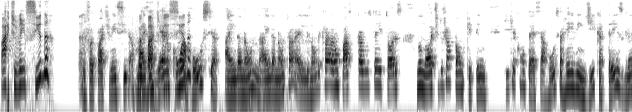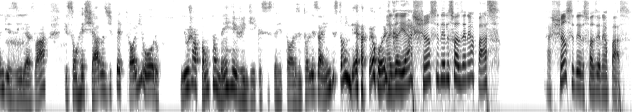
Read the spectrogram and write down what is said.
parte vencida. Né? foi parte vencida, mas parte a guerra vencida. com a Rússia ainda não ainda não tá, eles não declararam paz por causa dos territórios no norte do Japão, porque tem, o que que acontece? A Rússia reivindica três grandes ilhas lá que são recheadas de petróleo e ouro. E o Japão também reivindica esses territórios. Então eles ainda estão em guerra até hoje. Mas aí é a chance deles fazerem a paz. A chance deles fazerem a paz.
